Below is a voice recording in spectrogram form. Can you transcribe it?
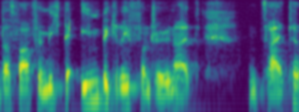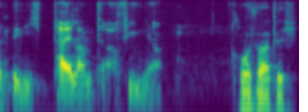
Das war für mich der Inbegriff von Schönheit. Und seither bin ich Thailand-affin, ja. Großartig.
